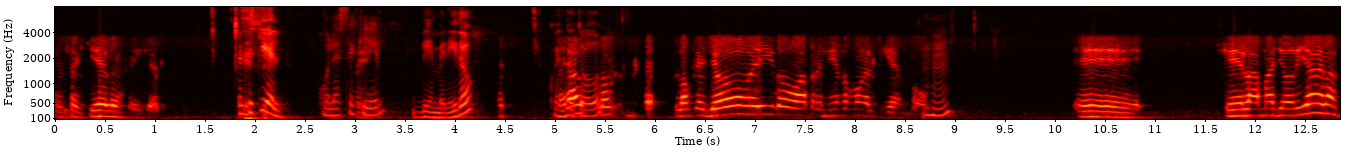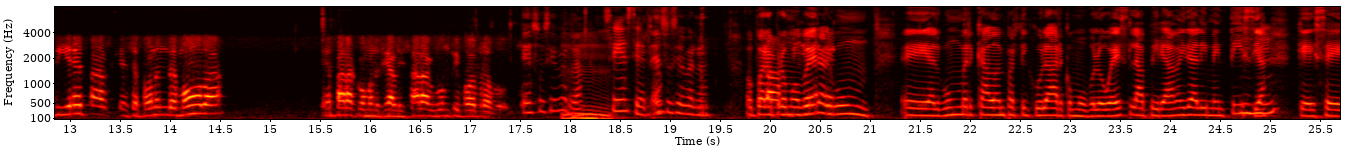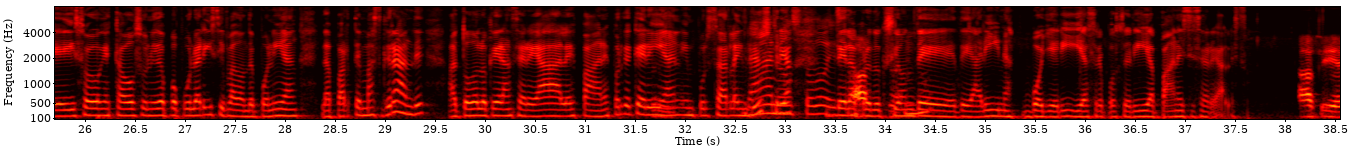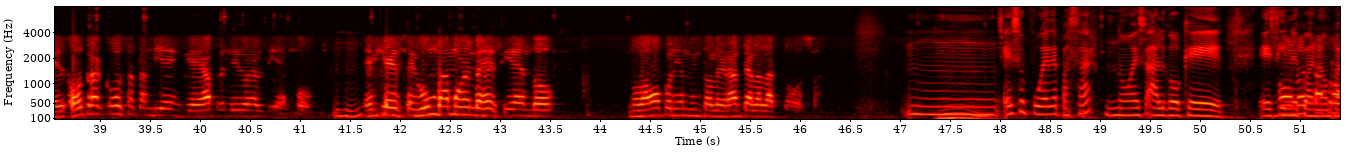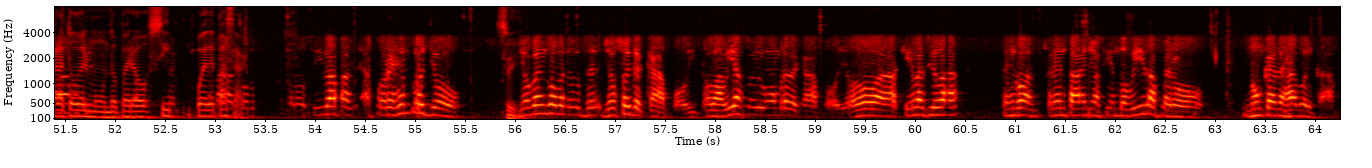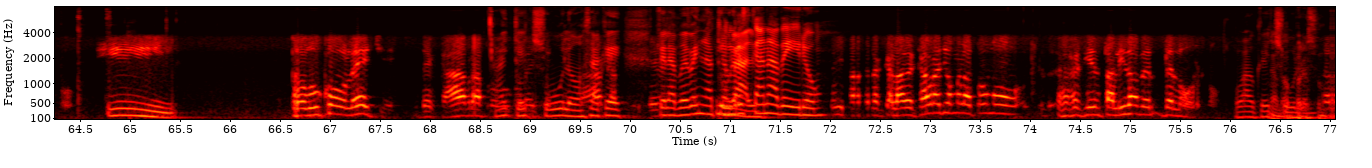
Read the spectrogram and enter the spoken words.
Ezequiel Enrique. Ezequiel. Hola, Ezequiel. Bienvenido. Cuenta todo. Lo, que yo he ido aprendiendo con el tiempo, eh, que la mayoría de las dietas que se ponen de moda es para comercializar algún tipo de producto. Eso sí es verdad. Mm. Sí, es cierto. Eso sí es verdad. O para promover algún eh, algún mercado en particular, como lo es la pirámide alimenticia, que se hizo en Estados Unidos popularísima, donde ponían la parte más grande a todo lo que eran cereales, panes, porque querían impulsar la industria de la producción de, de harinas, bollerías, repostería, panes y cereales. Así es. Otra cosa también que he aprendido en el tiempo es que según vamos envejeciendo, nos vamos poniendo intolerantes a la lactosa. Mm, eso puede pasar, no es algo que es non para todo el mundo, pero sí puede pasar. Por ejemplo, yo, yo vengo, yo soy de campo y todavía soy un hombre de campo. Yo aquí en la ciudad tengo 30 años haciendo vida, pero nunca he dejado el campo. Y produzco leche de cabra. Ay, qué chulo. o sea, que, que la bebes natural. es ganadero. Sí, la, de cabra yo me la tomo recién salida del, horno. Wow, qué chulo. es, un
